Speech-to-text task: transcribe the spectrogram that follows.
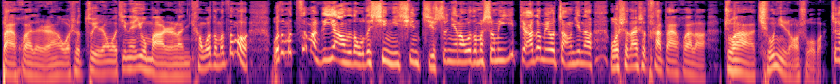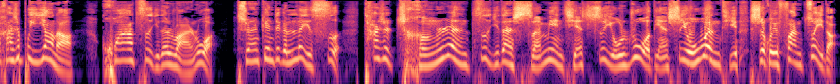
败坏的人，我是罪人，我今天又骂人了。你看我怎么这么，我怎么这么个样子的？我都信你信几十年了，我怎么生命一点都没有长进呢？我实在是太败坏了。主啊，求你饶恕我吧。这个还是不一样的啊。夸自己的软弱，虽然跟这个类似，他是承认自己在神面前是有弱点、是有问题、是会犯罪的，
